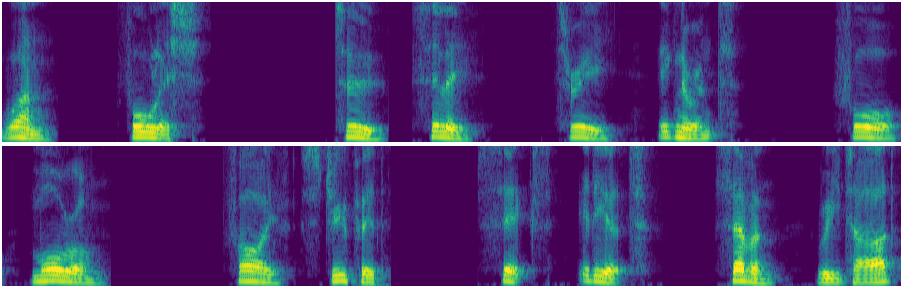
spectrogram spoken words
1. Foolish. 2. Silly. 3. Ignorant. 4. Moron. 5. Stupid. 6. Idiot. 7. Retard.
